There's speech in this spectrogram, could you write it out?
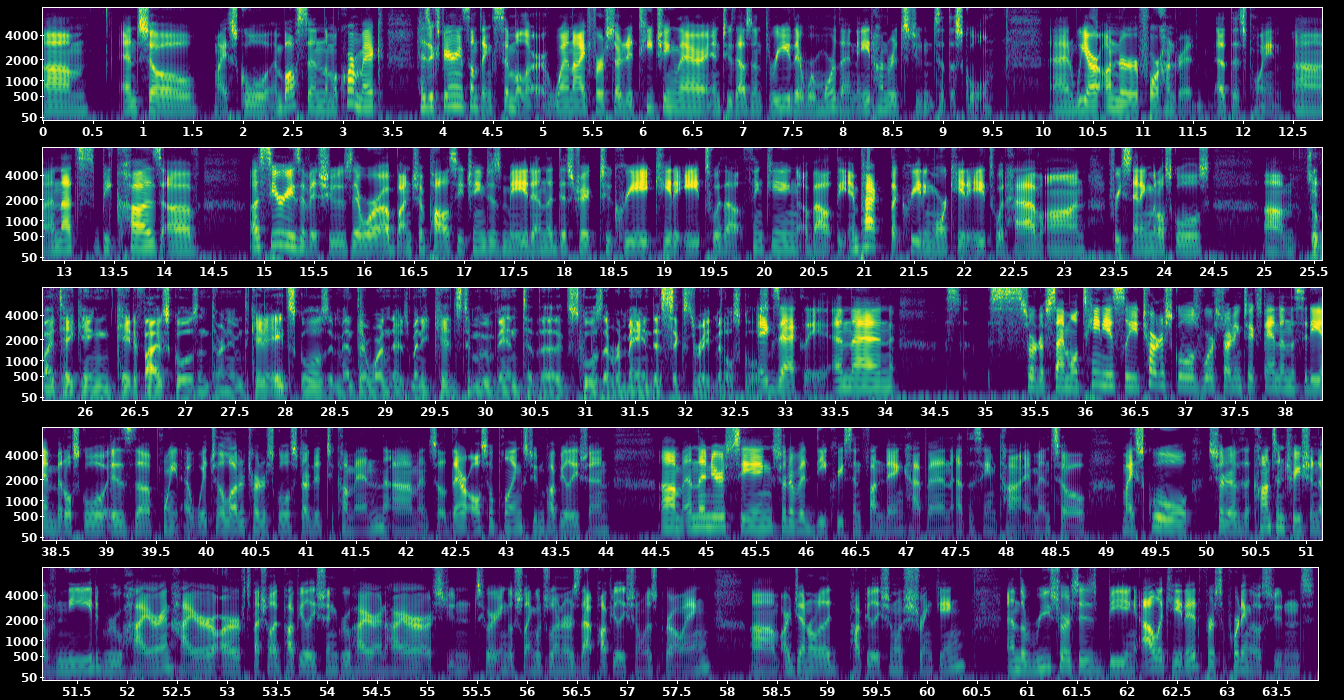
Um, and so my school in Boston, the McCormick, has experienced something similar. When I first started teaching there in 2003, there were more than 800 students at the school and we are under 400 at this point. Uh, and that's because of a series of issues. There were a bunch of policy changes made in the district to create K to 8s without thinking about the impact that creating more K to 8s would have on freestanding middle schools. Um, so by taking K to five schools and turning them to K to eight schools, it meant there weren't as many kids to move into the schools that remained as six to eight middle schools. Exactly, and then sort of simultaneously, charter schools were starting to expand in the city, and middle school is the point at which a lot of charter schools started to come in. Um, and so they're also pulling student population. Um, and then you're seeing sort of a decrease in funding happen at the same time. And so my school, sort of the concentration of need grew higher and higher. Our special ed population grew higher and higher. Our students who are English language learners, that population was growing. Um, our general ed population was shrinking. And the resources being allocated for supporting those students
